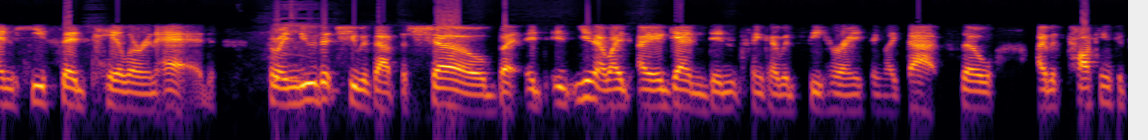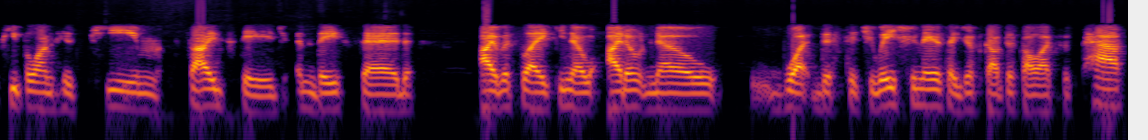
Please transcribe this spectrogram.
and he said Taylor and Ed. So I knew that she was at the show, but it, it you know, I, I again didn't think I would see her or anything like that. So I was talking to people on his team side stage and they said, I was like, you know, I don't know what this situation is. I just got this all access pass.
